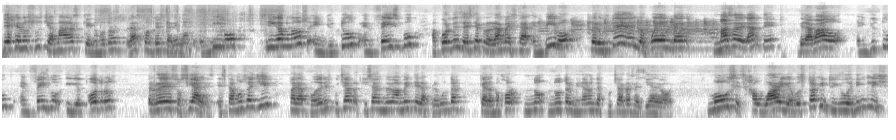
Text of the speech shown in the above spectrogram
déjenos sus llamadas que nosotros las contestaremos en vivo. Síganos en YouTube, en Facebook. Acuérdense, este programa está en vivo, pero ustedes lo pueden ver más adelante grabado en YouTube, en Facebook y en otras redes sociales. Estamos allí para poder escuchar quizás nuevamente las preguntas que a lo mejor no, no terminaron de escucharlas el día de hoy. Moses, how are you? I was talking to you in English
